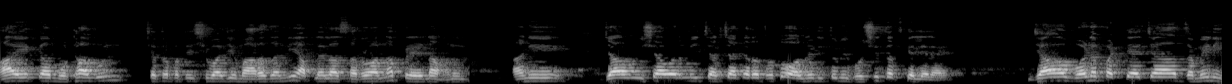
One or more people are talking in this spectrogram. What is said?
हा एक मोठा गुण छत्रपती शिवाजी महाराजांनी आपल्याला सर्वांना प्रेरणा म्हणून. आणि ज्या विषयावर मी चर्चा करत होतो ऑलरेडी तुम्ही घोषितच केलेलं आहे. ज्या वनपट्ट्याच्या जमिनी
